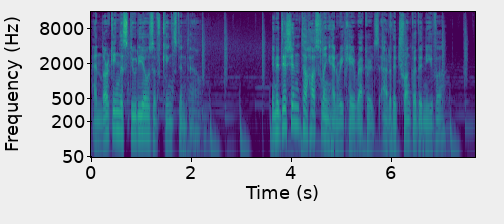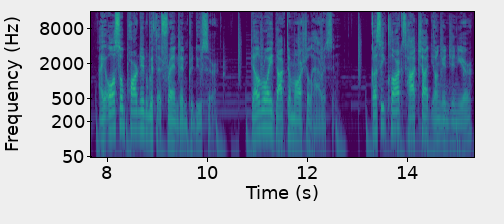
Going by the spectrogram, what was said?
and lurking the studios of Kingston Town. In addition to hustling Henry K. Records out of the trunk of the Neva, I also partnered with a friend and producer, Delroy Dr. Marshall Harrison, Gussie Clarke's hotshot young engineer,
